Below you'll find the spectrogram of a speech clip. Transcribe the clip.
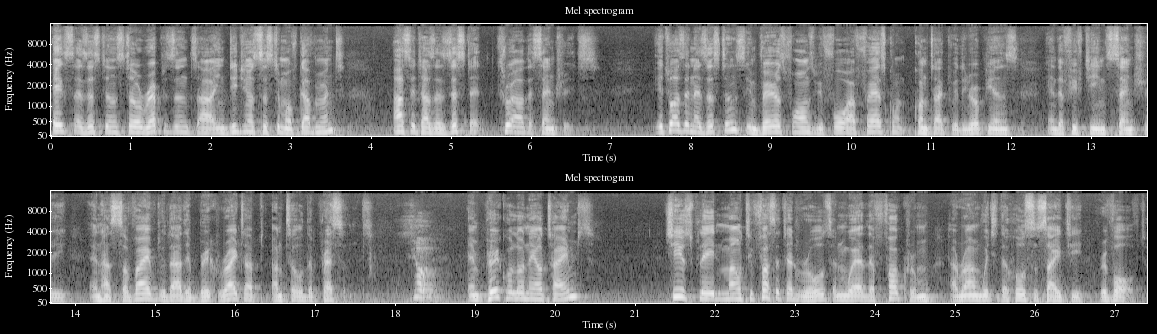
Its existence still represents our indigenous system of government as it has existed throughout the centuries. It was in existence in various forms before our first con contact with Europeans in the 15th century and has survived without a break right up until the present. In pre colonial times, chiefs played multifaceted roles and were the fulcrum around which the whole society revolved.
